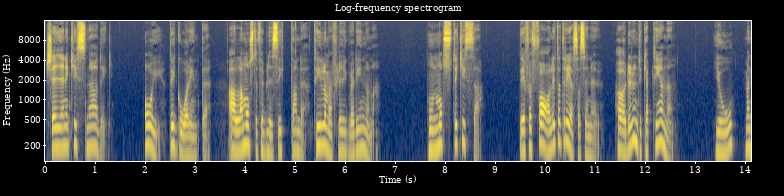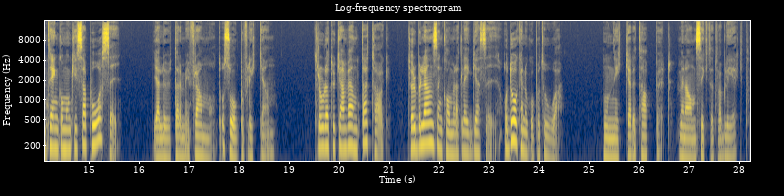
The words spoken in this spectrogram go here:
Tjejen är kissnödig. Oj, det går inte. Alla måste förbli sittande, till och med flygvärdinnorna. Hon måste kissa. Det är för farligt att resa sig nu. Hörde du inte kaptenen? Jo, men tänk om hon kissar på sig. Jag lutade mig framåt och såg på flickan. Tror du att du kan vänta ett tag? Turbulensen kommer att lägga sig och då kan du gå på toa. Hon nickade tappert, men ansiktet var blekt.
